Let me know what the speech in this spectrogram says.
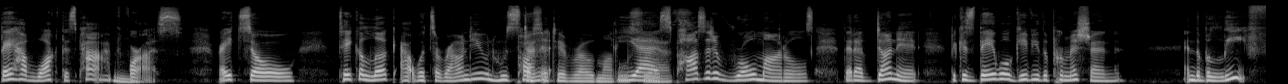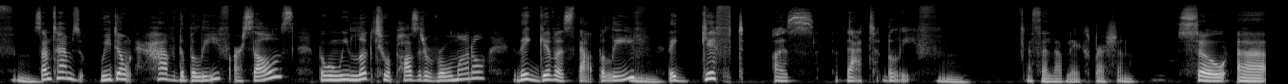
they have walked this path mm. for us, right? So take a look at what's around you and who's positive role models. Yes, yes, positive role models that have done it because they will give you the permission and the belief. Mm. Sometimes we don't have the belief ourselves, but when we look to a positive role model, they give us that belief. Mm. They gift us that belief. Mm. That's a lovely expression. So uh,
